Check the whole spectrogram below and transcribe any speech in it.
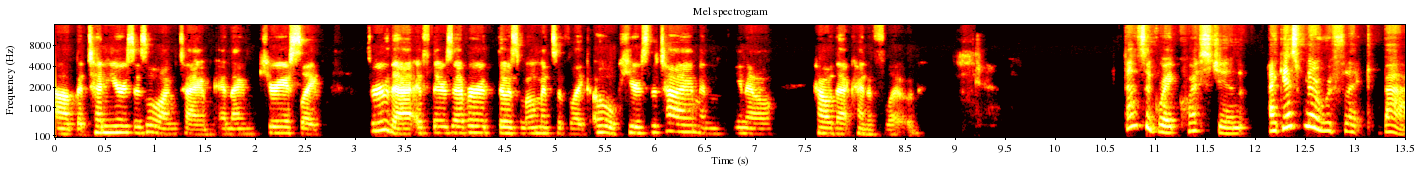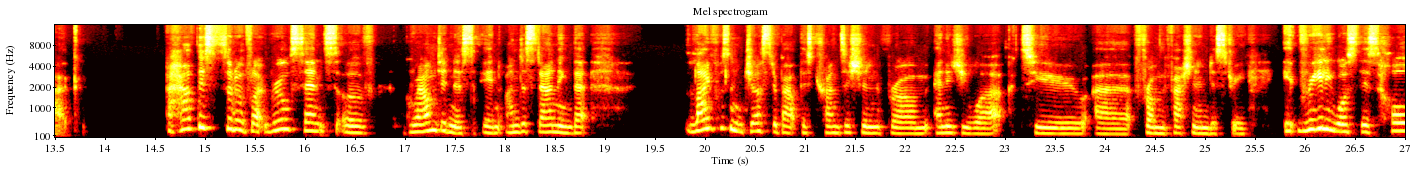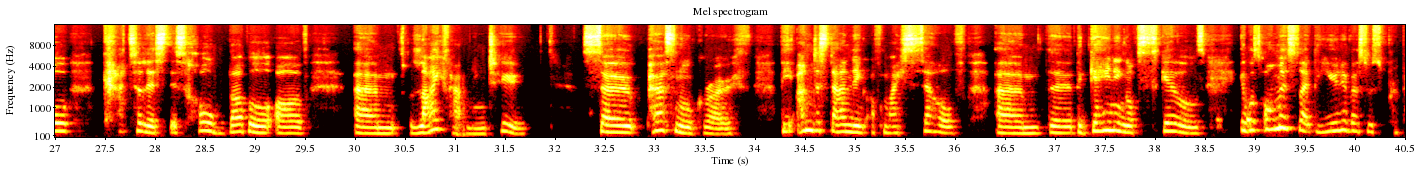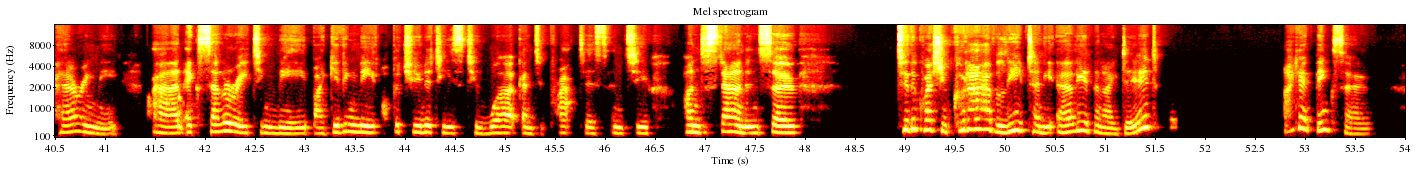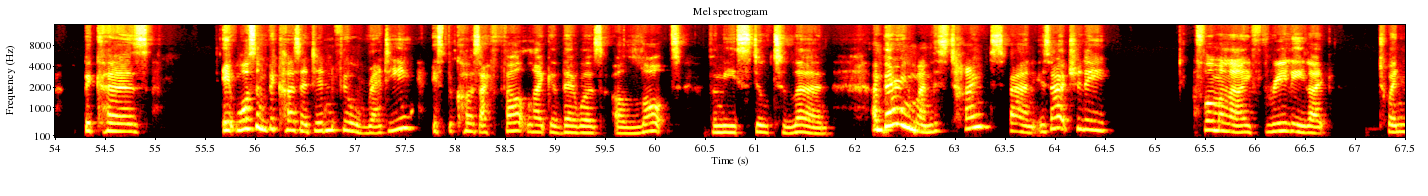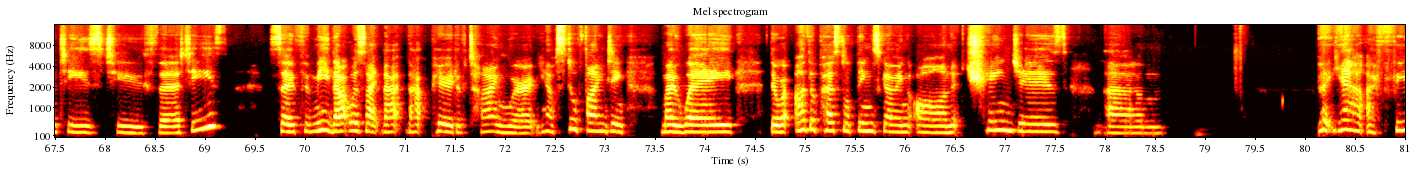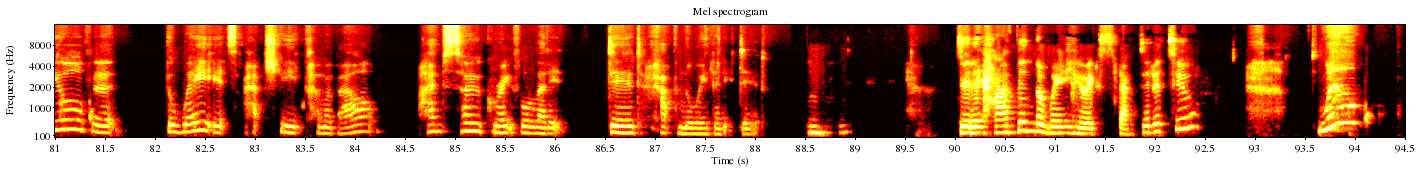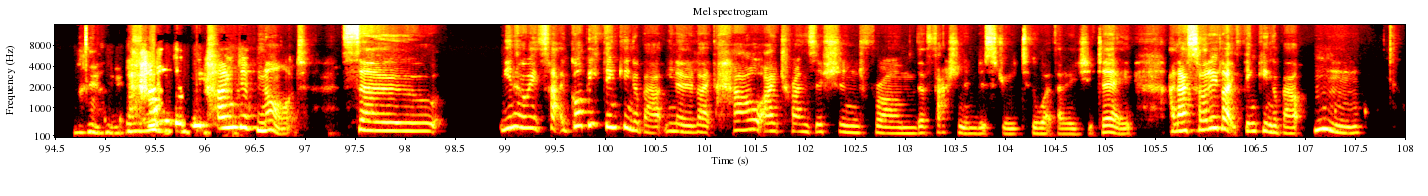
um, but 10 years is a long time and i'm curious like through that if there's ever those moments of like oh here's the time and you know how that kind of flowed that's a great question i guess when i reflect back i have this sort of like real sense of groundedness in understanding that life wasn't just about this transition from energy work to uh, from the fashion industry. It really was this whole catalyst, this whole bubble of um, life happening too. So personal growth, the understanding of myself, um, the the gaining of skills. It was almost like the universe was preparing me and accelerating me by giving me opportunities to work and to practice and to understand. And so to the question, could I have leaped any earlier than I did? I don't think so. Because it wasn't because I didn't feel ready, it's because I felt like there was a lot for me still to learn. And bearing in mind, this time span is actually for my life really like 20s to 30s. So for me, that was like that that period of time where you know still finding my way. There were other personal things going on, changes, um, but yeah, I feel that the way it's actually come about, I'm so grateful that it did happen the way that it did. Mm-hmm. Did it happen the way you expected it to? Well, kind of, kind of not. So, you know, it's I got to be thinking about, you know, like how I transitioned from the fashion industry to that I do today. And I started like thinking about, hmm,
